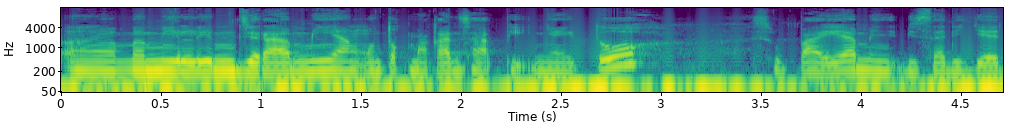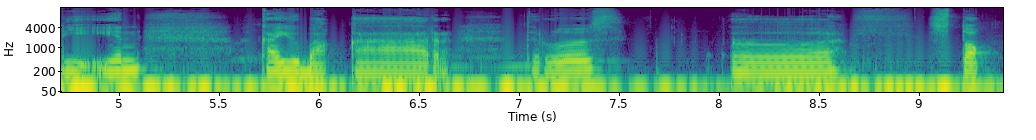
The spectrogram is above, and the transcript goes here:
uh, memilin jerami yang untuk makan sapinya itu supaya bisa dijadiin kayu bakar. Terus uh, stok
